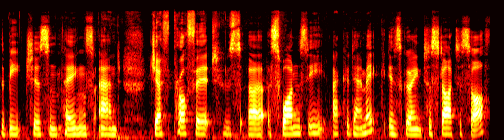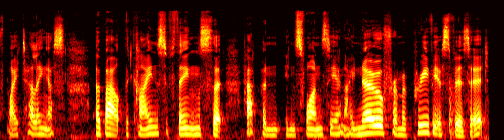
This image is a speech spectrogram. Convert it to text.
the beaches and things. And Jeff Proffitt, who's uh, a Swansea academic, is going to start us off by telling us about the kinds of things that happen in Swansea. And I know from a previous visit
